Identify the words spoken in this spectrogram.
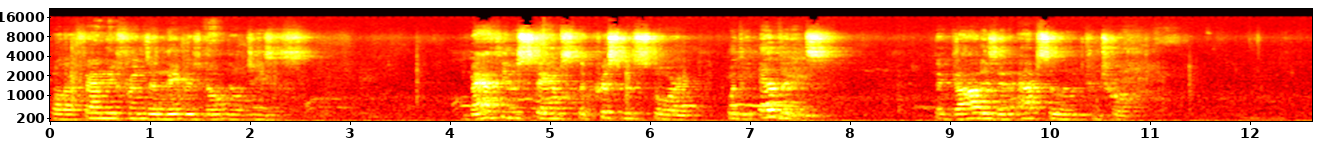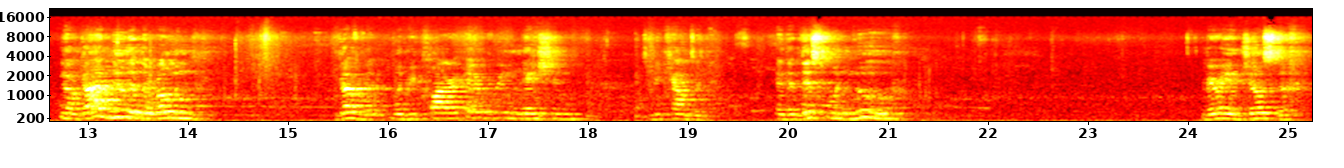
while our family, friends, and neighbors don't know Jesus. Matthew stamps the Christmas story with the evidence that God is in absolute control. Know, God knew that the Roman government would require every nation to be counted, and that this would move Mary and Joseph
